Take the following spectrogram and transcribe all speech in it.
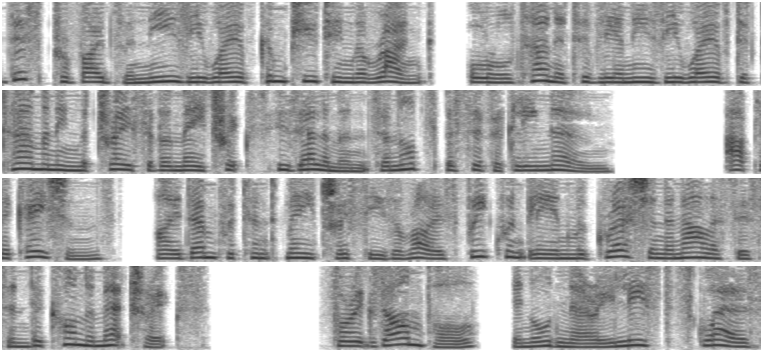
This provides an easy way of computing the rank, or alternatively an easy way of determining the trace of a matrix whose elements are not specifically known. Applications Idempotent matrices arise frequently in regression analysis and econometrics. For example, in ordinary least squares,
